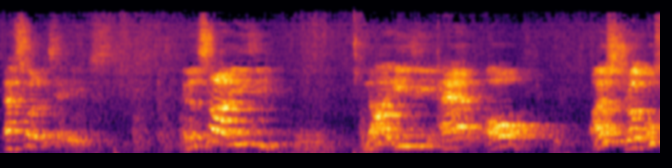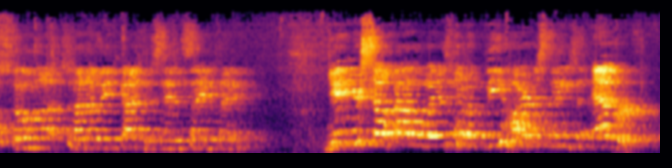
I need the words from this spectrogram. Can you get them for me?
That's what it takes. And it's not easy. Not easy at all. I struggle so much, and I know these guys would say the same thing. Getting yourself out of the way is one of the hardest things ever.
